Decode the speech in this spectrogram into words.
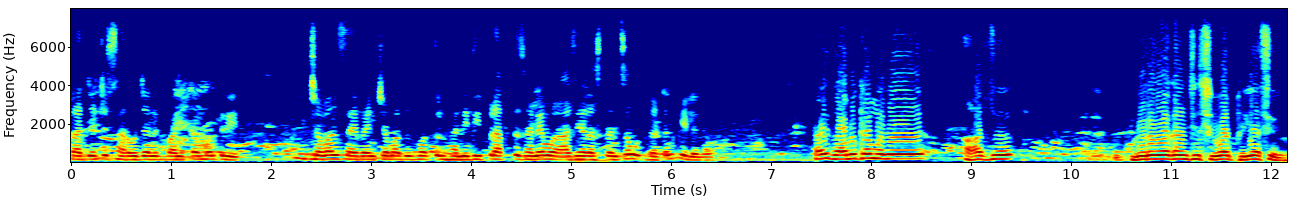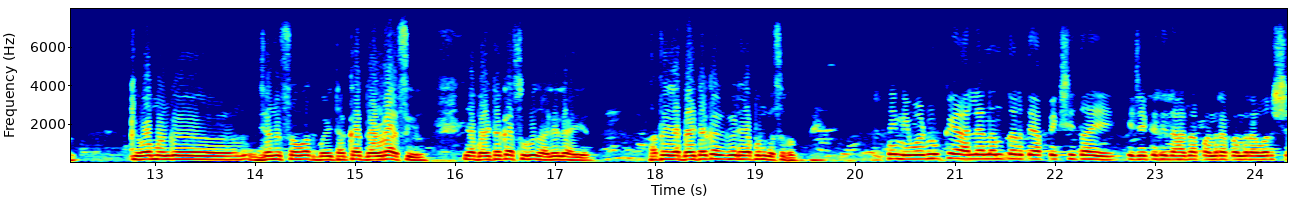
राज्याचे सार्वजनिक बांधकाम मंत्री चव्हाण साहेब यांच्या माध्यमातून हा निधी प्राप्त झाल्यामुळे आज या रस्त्यांचं उद्घाटन केलेलं आहे. काही तालुक्यामध्ये आज विरोधकांची शिवार फिरी असेल किंवा मग जनसंवाद बैठका दौरा असेल या बैठका सुरू झालेल्या आहेत. आता या बैठकाकडे आपण कसं बघतोय? नाही निवडणुकी आल्यानंतर ते अपेक्षित आहे की जे कधी दहा दहा पंधरा पंधरा वर्ष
